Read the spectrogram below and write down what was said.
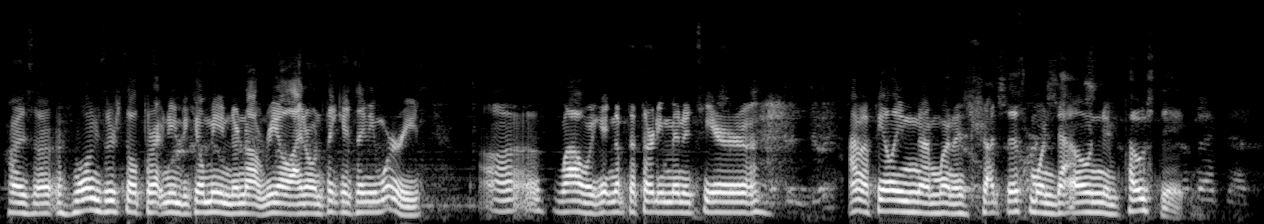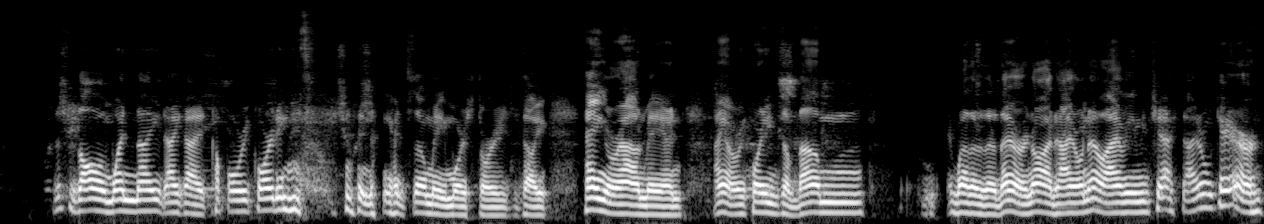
Because uh, as long as they're still threatening to kill me and they're not real, I don't think it's any worries. Uh, wow, we're getting up to 30 minutes here. I have a feeling I'm going to shut this one down and post it. This is all in one night. I got a couple recordings, I got so many more stories to tell you. Hang around, man. I got recordings of them. Whether they're there or not, I don't know. I haven't even checked. I don't care.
